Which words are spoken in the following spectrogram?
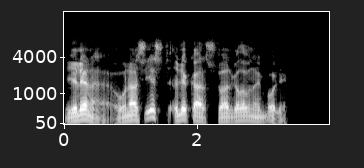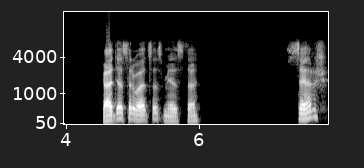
Елена, у нас есть лекарство от головной боли? Катя срывается с места. Серж,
